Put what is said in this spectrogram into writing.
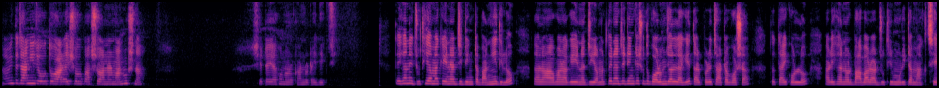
আমি তো জানি যে ও তো আড়াইশো, পাঁচশো আনার মানুষ না। সেটাই এখন ওর কাণ্ডটাই দেখছি। তো এখানে জুথি আমাকে এনার্জি ড্রিঙ্কটা বানিয়ে দিল তাহলে আমার আগে এনার্জি আমার তো এনার্জি ড্রিঙ্কে শুধু গরম জল লাগে তারপরে চাটা বসা তো তাই করল আর এখানে ওর বাবার আর জুথির মুড়িটা মাখছে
